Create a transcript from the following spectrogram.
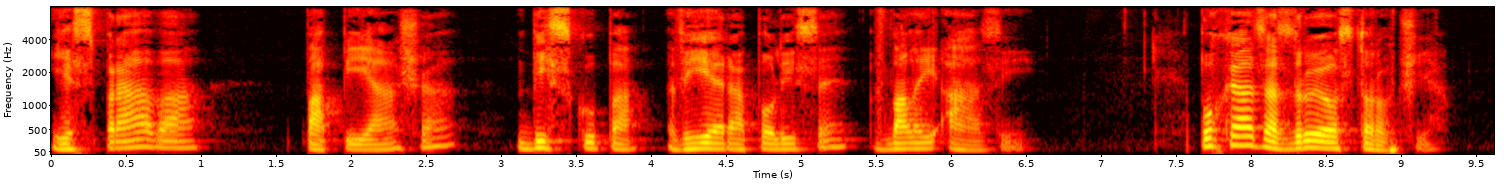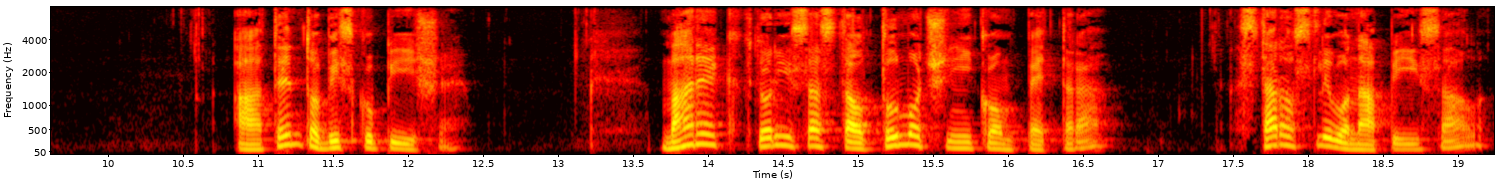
je správa papiáša, biskupa v Hierapolise v Malej Ázii. Pochádza z 2. storočia. A tento biskup píše – Marek, ktorý sa stal tlmočníkom Petra, starostlivo napísal,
